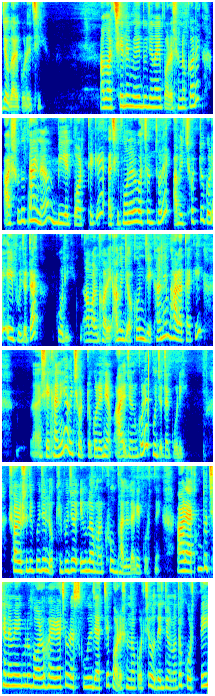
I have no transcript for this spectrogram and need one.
জোগাড় করেছি। আমার ছেলে মেয়ে দুজনাই পড়াশুনো করে। আর শুধু তাই না, বিয়ের পর থেকে আজকে পনেরো বছর ধরে আমি ছোট্ট করে এই পুজোটা করি আমার ঘরে। আমি যখন যেখানে ভাড়া থাকি সেখানেই আমি ছোট্ট করে আয়োজন করে পুজোটা করি। সরস্বতী পুজো, লক্ষ্মী পুজো, এগুলো আমার খুব ভালো লাগে করতে। আর এখন তো ছেলে মেয়েগুলো বড় হয়ে গেছে, ওরা স্কুল যাচ্ছে, পড়াশোনা করছে, ওদের জন্য তো করতেই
